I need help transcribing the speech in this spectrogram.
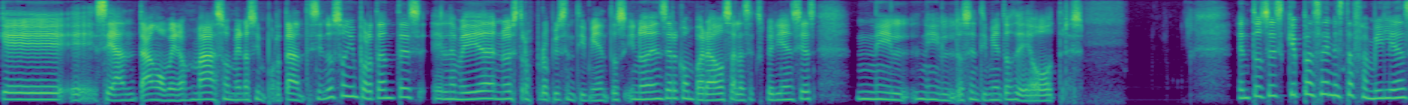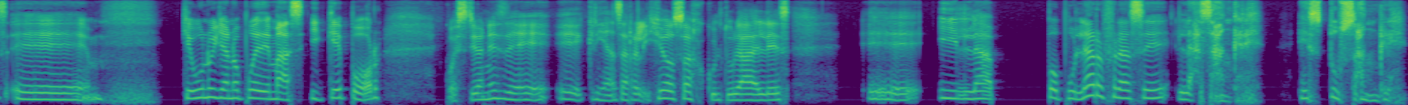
que sean tan o menos más o menos importantes, sino son importantes en la medida de nuestros propios sentimientos y no deben ser comparados a las experiencias ni, ni los sentimientos de otros. Entonces, ¿qué pasa en estas familias eh, que uno ya no puede más y que por cuestiones de eh, crianzas religiosas, culturales eh, y la popular frase, la sangre, es tu sangre.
